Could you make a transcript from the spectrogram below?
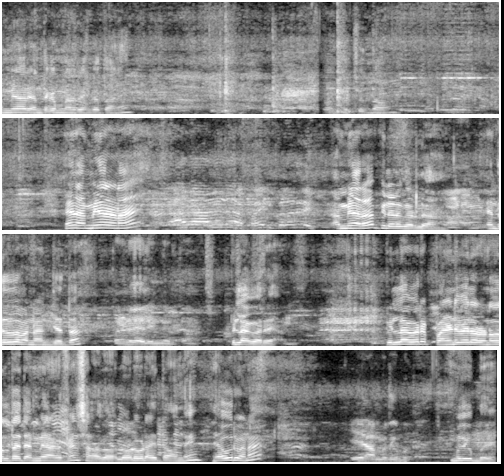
అమ్మినారు ఎంత అమ్మినారు ఏం కదా అని. ఒకసారి చూద్దాం. నేను అమ్మినారనా అమ్మినారా పిల్లల గొర్రెలు? ఎంత పడినారు చేద్దా పన్నెండు వేలు పిల్ల గొర్రె. పిల్ల గొర్రె పన్నెండు వేల రెండు వందలతో అయితే అమ్మినారు ఫ్రెండ్స్. అదో లోడ్ కూడా అవుతా ఉంది. ఎవరునా ఏ అమ్మది ముదిగి పోయి.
